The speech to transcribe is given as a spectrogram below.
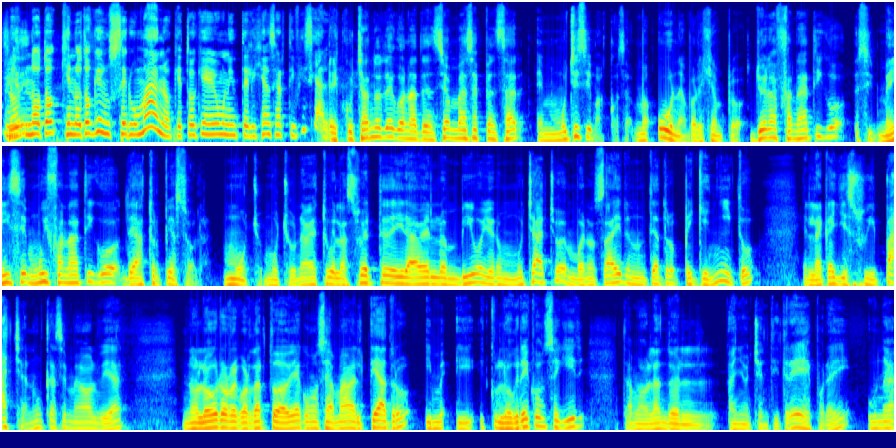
no, que no toque un ser humano, que toque una inteligencia artificial. Escuchándote con atención me haces pensar en muchísimas cosas. Una, por ejemplo, yo era fanático, me hice muy fanático de Astor Piazzolla, mucho, mucho. Una vez tuve la suerte de ir a verlo en vivo, yo era un muchacho en Buenos Aires, en un teatro pequeñito, en la calle Suipacha, nunca se me va a olvidar. No logro recordar todavía cómo se llamaba el teatro y, y logré conseguir estamos hablando del año 83, por ahí, un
